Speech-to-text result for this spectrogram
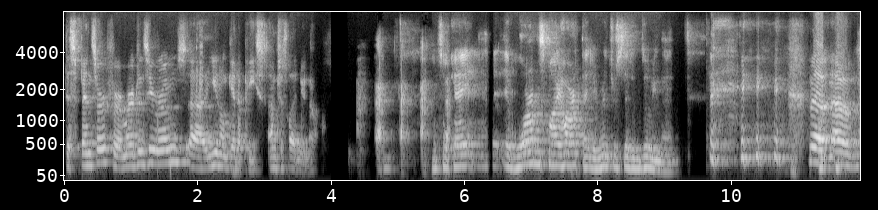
dispenser for emergency rooms, uh, you don't get a piece. I'm just letting you know. It's okay. It warms my heart that you're interested in doing that. no, um,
